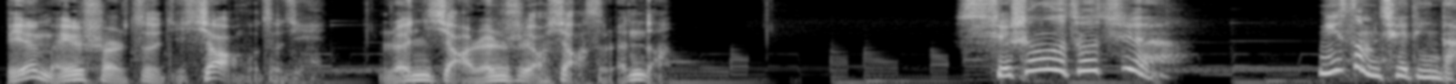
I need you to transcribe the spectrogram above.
别没事自己吓唬自己，人吓人是要吓死人的。学生恶作剧，你怎么确定的？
